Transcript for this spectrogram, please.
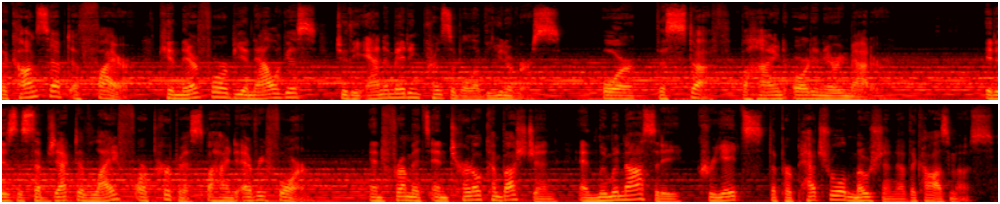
The concept of fire can therefore be analogous to the animating principle of the universe, or the stuff behind ordinary matter. It is the subjective life or purpose behind every form, and from its internal combustion and luminosity creates the perpetual motion of the cosmos.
